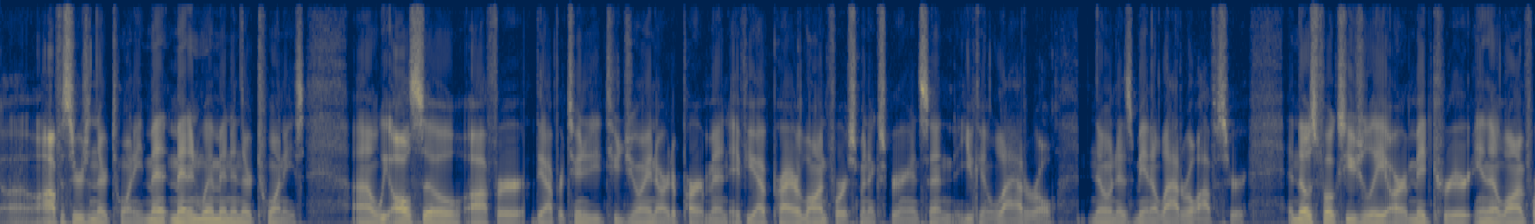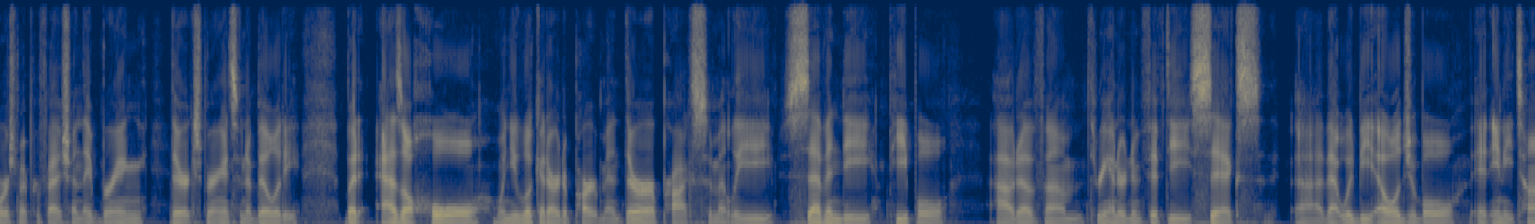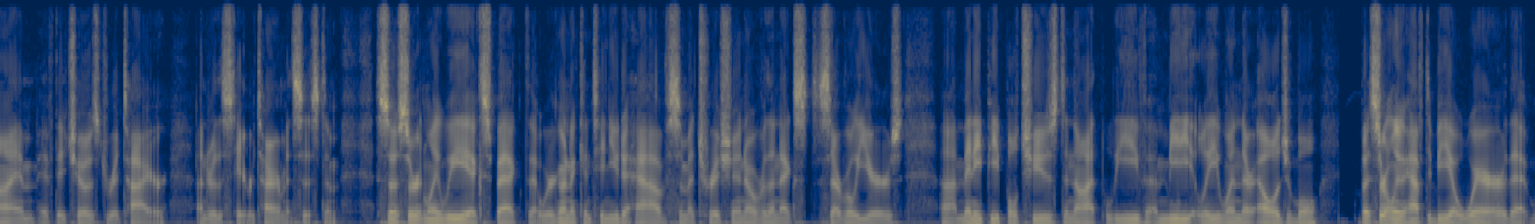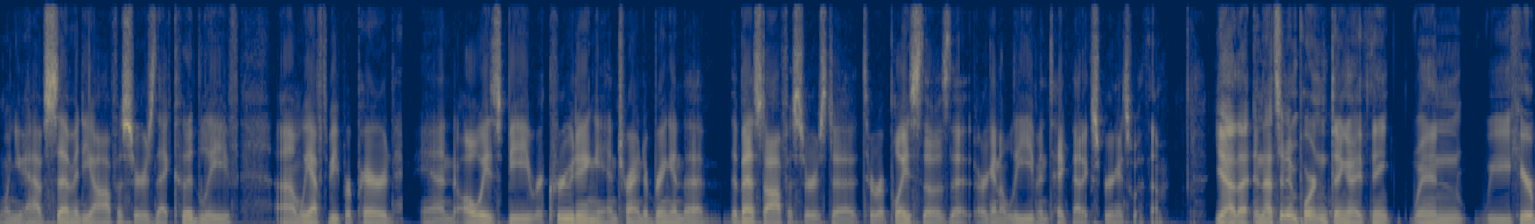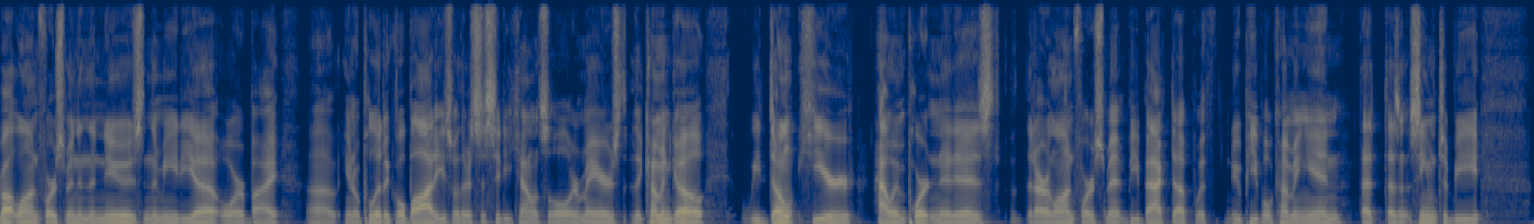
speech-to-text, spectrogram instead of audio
uh, officers in their 20s, men, men, and women in their 20s. Uh, we also offer the opportunity to join our department if you have prior law enforcement experience and you can lateral, known as being a lateral officer. And those folks usually are mid career in a law enforcement profession. They bring their experience and ability. But as a whole, when you look at our department, there are approximately 70 people out of um, 356 uh, that would be eligible at any time if they chose to retire under the state retirement system. So, certainly, we expect that we're going to continue to have some attrition over the next several years. Uh, many people choose to not leave immediately when they're eligible. But certainly, we have to be aware that when you have 70 officers that could leave, um, we have to be prepared and always be recruiting and trying to bring in the, the best officers to, to replace those that are going to leave and take that experience with them. Yeah, that, and that's an important thing. I think when we hear about law enforcement in the news and the media, or by uh, you know political bodies, whether it's the city council or mayors that come and go, we don't hear how important it is that our law enforcement be backed up with new people coming in. That doesn't seem to be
